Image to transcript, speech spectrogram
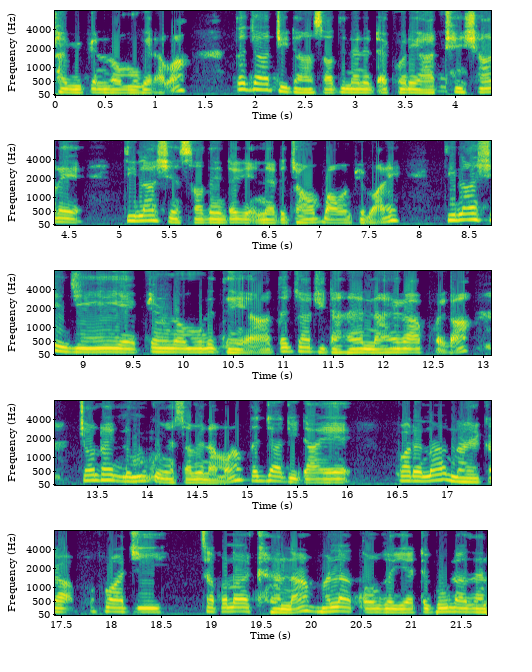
ခိုက်ပြီးပြန်တော်မူခဲ့တာပါတက်ကြဒီတာစာသင်တိုင်းနဲ့တိုက်ခွဲတွေဟာထင်ရှားတဲ့သီလရှင်စာသင်တိုက်ရဲ့အနေနဲ့တကြောင်ပါဝင်ဖြစ်ပါတယ်သီလရှင်ကြီးရဲ့ပြန်တော်မူတဲ့တဲ့အားတက်ကြဒီတာနဲ့နာယကအဖွဲ့က ကျောင်းတိုင်းလူမှုကွန်ရက်စာမျက်နှာမှာတက်ကြဒီတာရဲ့ပါရဏနာယကဖွားဖွားကြီးဇပနာခန္ဓာမလ30ရက်တကူလာဇန်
